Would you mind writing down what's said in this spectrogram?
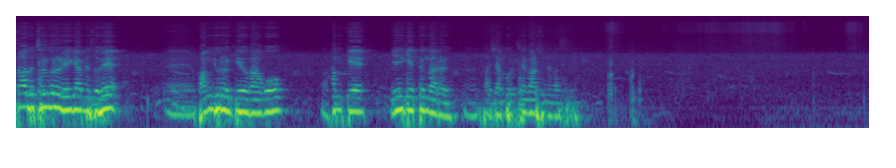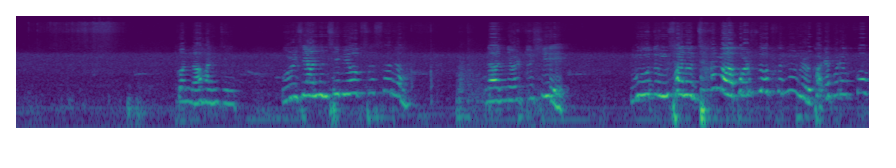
사드 철거를 얘기하면서 왜 에, 광주를 기억하고 어, 함께 얘기했던가를 어, 다시 한번 생각할 수 있는 것 같습니다. 건너한 집 울지 않는 집이 없었어라. 난 열두 시 무등산은 차마 볼 수 없어 눈을 가려버렸고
